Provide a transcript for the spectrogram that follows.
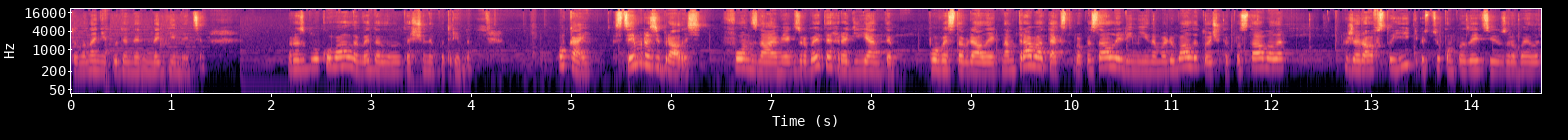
то вона нікуди не, не дінеться. Розблокували, видалили те, що не потрібно. Окей, з цим розібрались. Фон знаємо, як зробити, градієнти повиставляли, як нам треба, текст прописали, лінії намалювали, точки поставили. Жираф стоїть, ось цю композицію зробили.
